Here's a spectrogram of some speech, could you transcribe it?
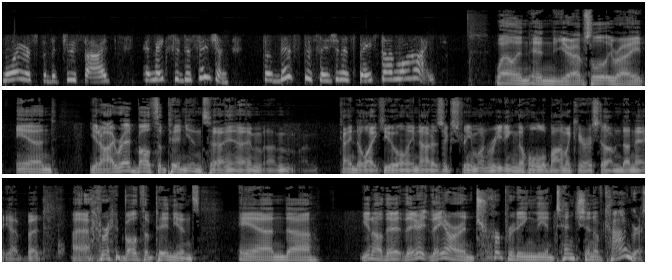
lawyers for the two sides and makes a decision. So this decision is based on lies. Well, and and you're absolutely right, and you know, I read both opinions. I, I'm, I'm kind of like you, only not as extreme on reading the whole Obamacare. I still haven't done that yet, but I read both opinions, and uh, you know, they they they are interpreting the intention of Congress,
